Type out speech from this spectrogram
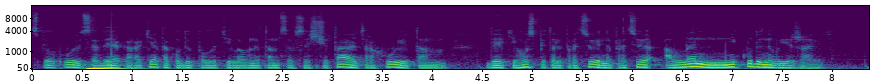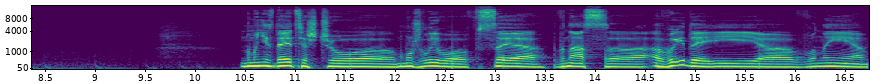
спілкуються, деяка ракета куди полетіла, вони там це все считають, рахують, там деякий госпіталь працює, не працює, але нікуди не виїжджають. Ну, мені здається, що можливо все в нас е, вийде, і е, вони е,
